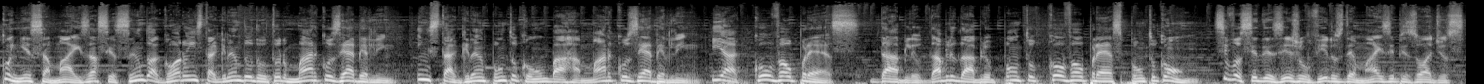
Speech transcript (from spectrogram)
Conheça mais acessando agora o Instagram do Dr. Marcos Eberlin, instagram.com barra Marcos Eberlin e a Coval Press, www.covalpress.com. Se você deseja ouvir os demais episódios,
